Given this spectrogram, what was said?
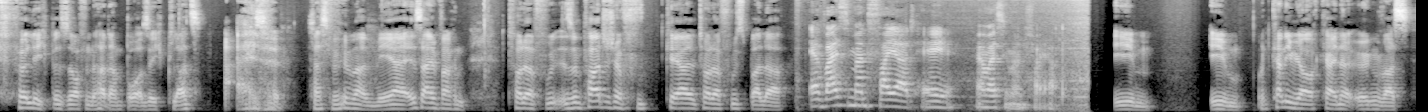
völlig besoffen hat am Borsigplatz. Also, was will man mehr? Er ist einfach ein toller, sympathischer Kerl, toller Fußballer. Er weiß, wie man feiert. Hey, er weiß, wie man feiert. Eben. Eben. Und kann ihm ja auch keiner irgendwas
